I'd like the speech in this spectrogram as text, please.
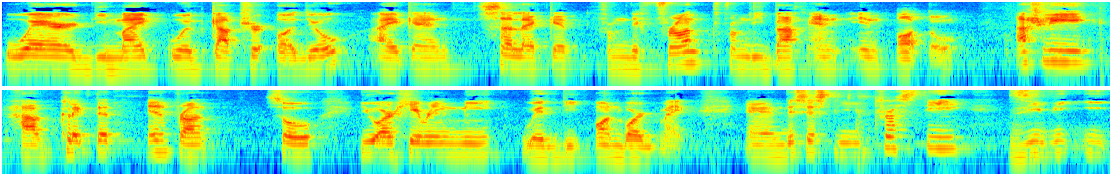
where the mic would capture audio. I can select it from the front from the back and in auto. Actually have clicked it in front so you are hearing me with the onboard mic. And this is the trusty ZVE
